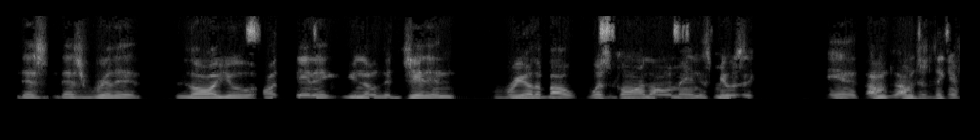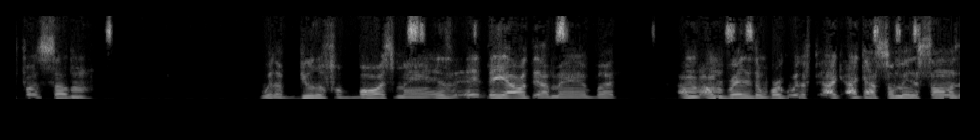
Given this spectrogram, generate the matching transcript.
that's that's really loyal, authentic, you know, legit and real about what's going on, man, this music. And I'm I'm just looking for something with a beautiful voice, man. It, they out there, man, but I'm I'm ready to work with a. I, I got so many songs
